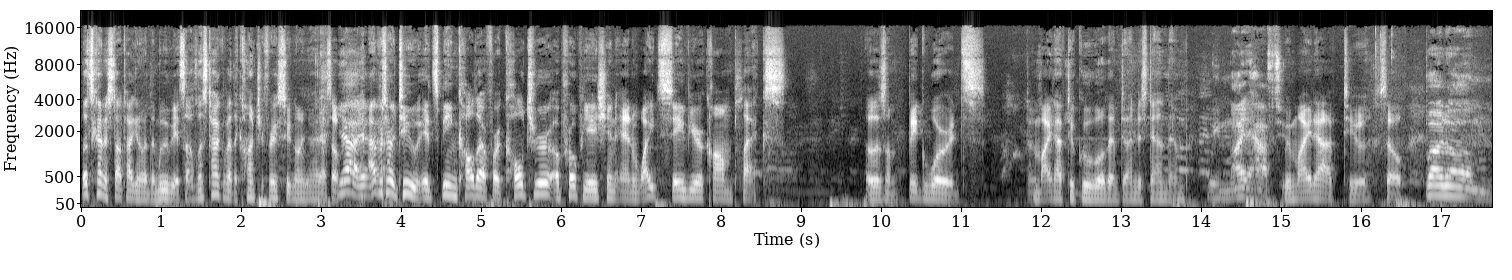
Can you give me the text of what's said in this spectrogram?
let's kind of stop talking about the movie itself. Let's talk about the controversy going on. So, Yeah, yeah, Avatar Two, it's being called out for culture appropriation and white savior complex. Those are some big words. Might have to Google them to understand them. we might have to. We might have to. So, But um,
